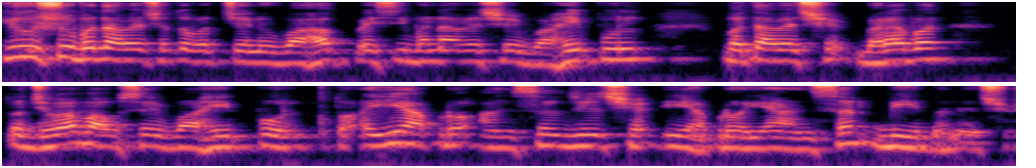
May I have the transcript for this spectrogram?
ક્યુ શું બતાવે છે? તો વચ્ચેનું વાહક પેશી બનાવે છે વાહીપુલ બતાવે છે. બરાબર? તો જવાબ આવશે વાહીપુલ તો અહીંયા આપણો આન્સર જે છે, એ આપણો અહીંયા આન્સર બી બને છે.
